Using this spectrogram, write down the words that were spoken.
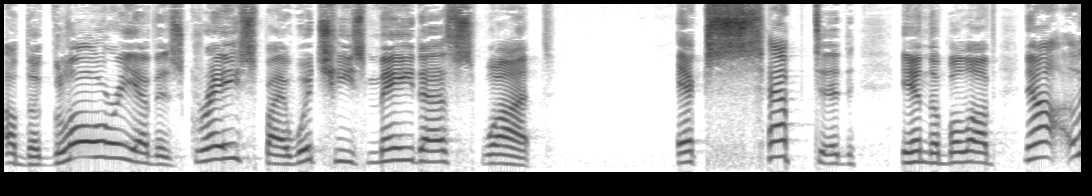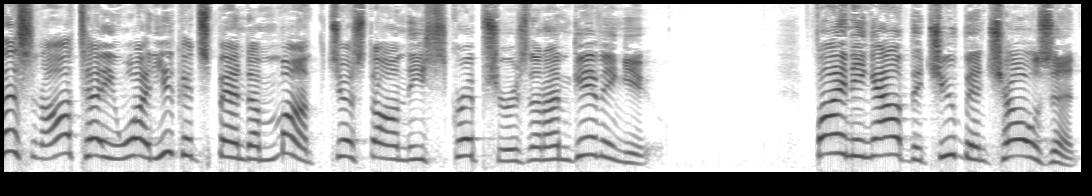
of the glory of his grace by which he's made us what? Accepted in the beloved. Now, listen, I'll tell you what, you could spend a month just on these scriptures that I'm giving you, finding out that you've been chosen,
